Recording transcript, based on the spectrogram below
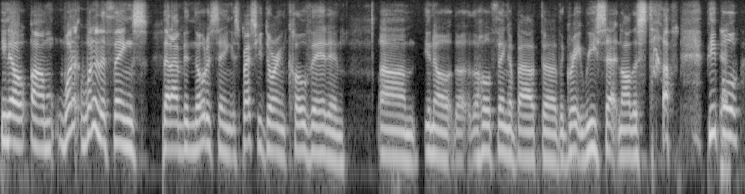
You know, um, one one of the things that I've been noticing, especially during COVID and um, you know the the whole thing about uh, the Great Reset and all this stuff. People yeah.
